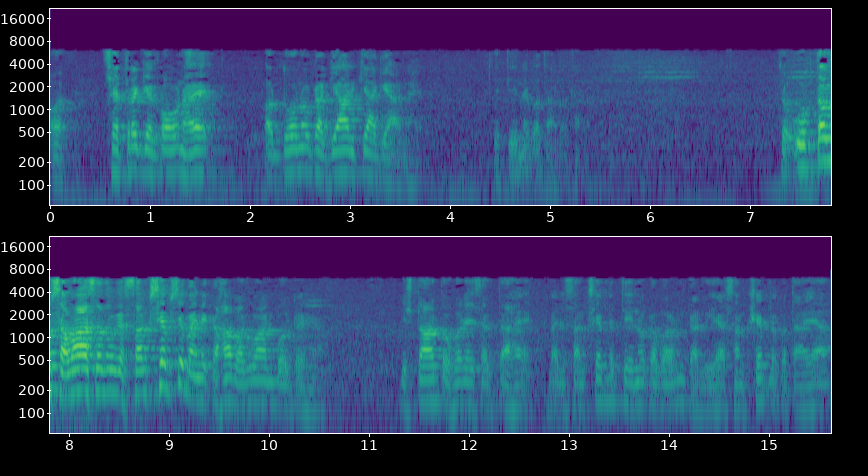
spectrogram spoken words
और क्षेत्रज्ञ कौन है? और दोनों का ज्ञान क्या ज्ञान है? ये तीन बताना था। तो उत्तम समासदों के संक्षेप से मैंने कहा, भगवान बोल रहे हैं। विस्तार तो हो नहीं सकता है। मैंने संक्षेप में तीनों का वर्णन कर दिया, संक्षेप में बताया।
